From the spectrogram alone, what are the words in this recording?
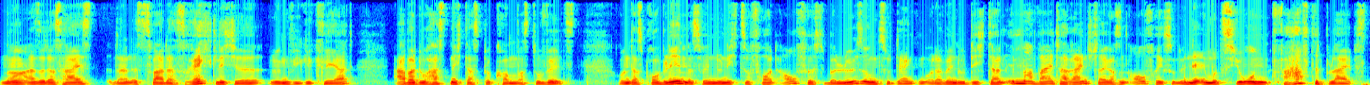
Ne? Also das heißt, dann ist zwar das Rechtliche irgendwie geklärt, aber du hast nicht das bekommen, was du willst. Und das Problem ist, wenn du nicht sofort aufhörst, über Lösungen zu denken oder wenn du dich dann immer weiter reinsteigerst und aufregst und in der Emotion verhaftet bleibst,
